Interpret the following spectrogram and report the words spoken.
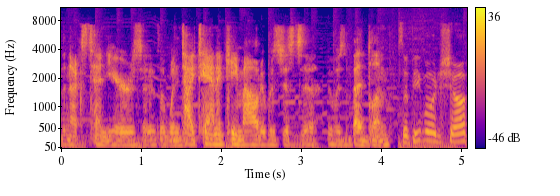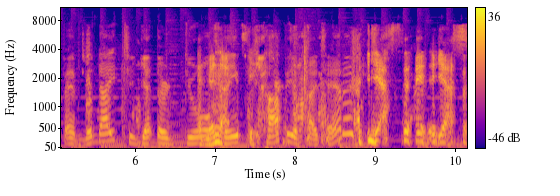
the next 10 years. Uh, When Titanic came out, it was just a, it was bedlam. So people would show up at midnight to get their dual At tape copy of Titanic? yes, yes.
